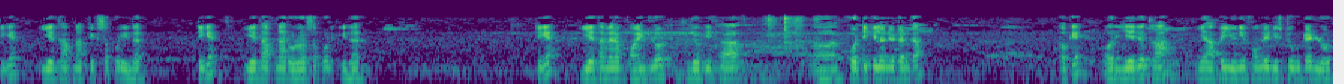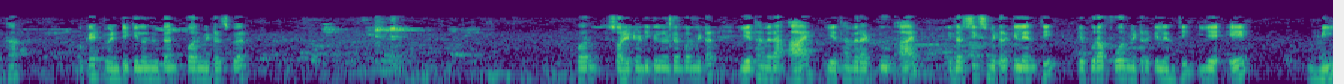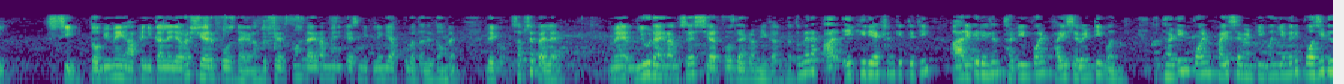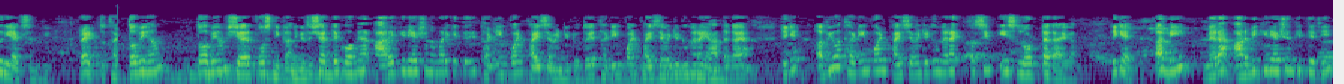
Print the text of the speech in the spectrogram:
ठीक है? ये था अपना फिक्स सपोर्ट इधर, ठीक है? ये था अपना रोलर सपोर्ट इधर, ठीक है? ये था मेरा पॉइंट लोड जो कि था फोर्टी किलो न्यूटन का ओके और ये जो था, यहाँ पे यूनिफॉर्मली डिस्ट्रीब्यूटेड लोड था। Okay twenty kilo newton per metre square per sorry twenty kilometre per metre ये था मेरा आई ये था मेरा टू आई इधर सिक्स मीटर की लेंथ थी, ये पूरा फोर मीटर की लेंथ थी। ये ए बी सी तो अभी मैं यहाँ पे निकालने जा रहा हूँ शेयर फोर्स डायग्राम तो शेयर फोर्स डायग्राम मेरी कैसे निकलेंगे आपको बता देता हूँ मैं। देखो, सबसे पहले मैं ब्लू डायग्राम से शेयर फोर्स डायग्राम निकालूँगा। तो मेरा आर ए की रिएक्शन कितनी थी? आर ए की reaction thirteen point five seventy one तो thirteen point five seventy one ये मेरी पॉजिटिव रिएक्शन थी राइट तो तो अभी हम तो अभी हम शेयर फोर्स निकालेंगे। तो शेयर देखो, हमें आर ए की रिएक्शन हमारी कितनी थी? Thirteen point five seventy two तो ये thirteen point five seventy two मेरा यहाँ तक आया, ठीक है? अभी वो thirteen point five seventy two मेरा सिर्फ़ इस लोड तक आएगा, ठीक है? अभी मेरा आरबी की रिएक्शन कितनी थी?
